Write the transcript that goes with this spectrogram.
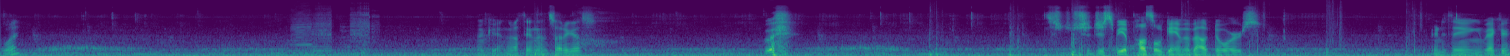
What? Okay, nothing on that side, I guess. this should just be a puzzle game about doors. Anything back here?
